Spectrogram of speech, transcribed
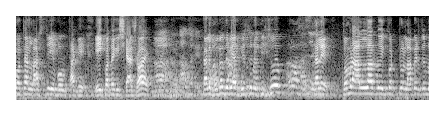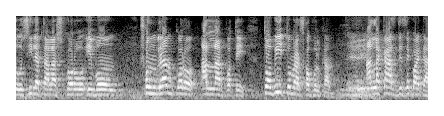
কথা লাস্টে এবং থাকে এই কথা কি শেষ হয়? তাহলে বোঝা যাবে আর পেছনে কিছু? তাহলে তোমরা আল্লাহর নৈকট্য লাভের জন্য ওসিলা তালাশ করো এবং সংগ্রাম করো আল্লাহর পথে তবেই তোমরা সফল কাম। আল্লাহ কাজ দিয়েছে কয়টা?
